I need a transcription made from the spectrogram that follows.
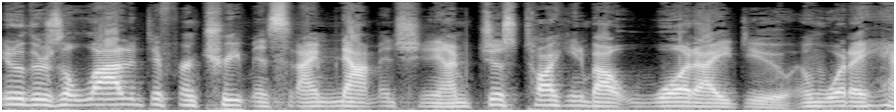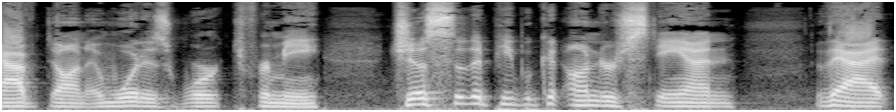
You know, there's a lot of different treatments that I'm not mentioning. I'm just talking about what I do and what I have done and what has worked for me, just so that people can understand that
